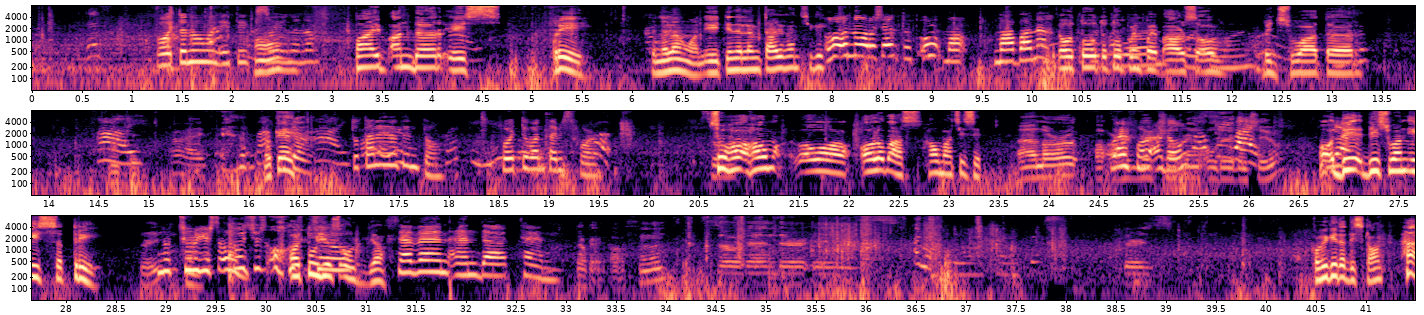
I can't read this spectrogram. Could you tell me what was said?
Oh, ito naman 180. Oo. So, yun na lang. 5 under is free. Ito na lang, 180 na lang tayo, Han. Sige. Oh, ano oras yan? Tut- Oh, ma mahaba na. So, 2 to 2.5 hours, so Bridgewater. Okay. Totalin natin to. 41 times 4. So, how, how mu- uh, all of us, how much is it? Um, are, are Where your for children older than two? Oh, thi- this one is uh, 3. Three? No, 2 years old. 2 years old. Oh, 2 years old, yeah. 7 and uh, 10. Okay, awesome. So then there is there's Can we get a discount? 2,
